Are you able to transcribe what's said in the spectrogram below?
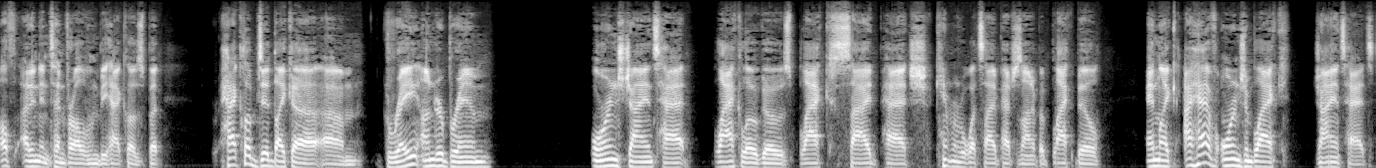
I didn't intend for all of them to be hat clubs, but Hat Club did like a um, gray under brim, orange Giants hat, black logos, black side patch. I can't remember what side patch is on it, but black bill. And like I have orange and black Giants hats,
